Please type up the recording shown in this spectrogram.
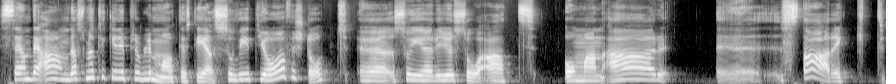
Sen det andra som jag tycker är problematiskt är, så vitt jag har förstått, eh, så är det ju så att om man är eh, starkt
